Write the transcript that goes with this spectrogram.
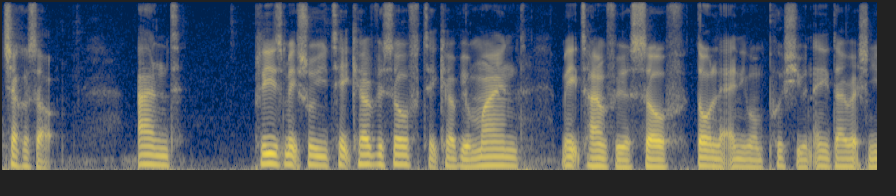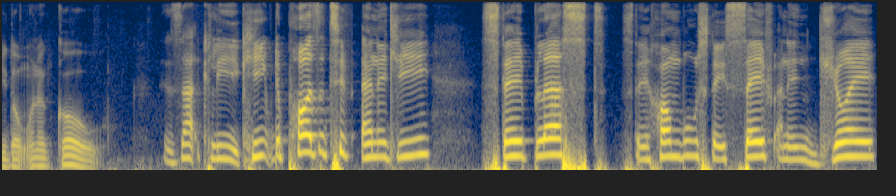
check us out. And please make sure you take care of yourself, take care of your mind, make time for yourself. Don't let anyone push you in any direction you don't want to go. Exactly. Keep the positive energy. Stay blessed. Stay humble. Stay safe and enjoy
